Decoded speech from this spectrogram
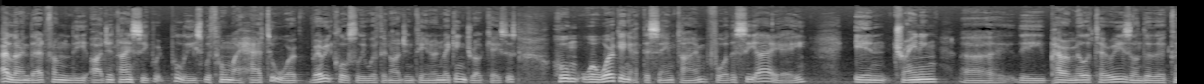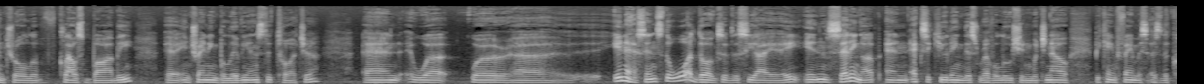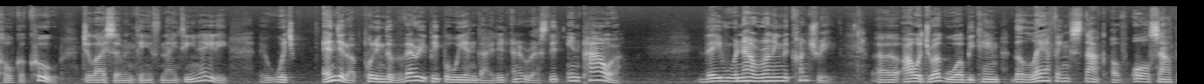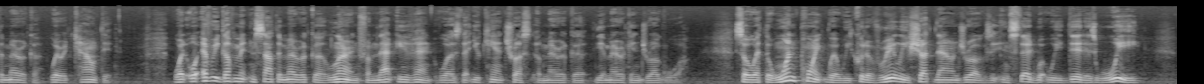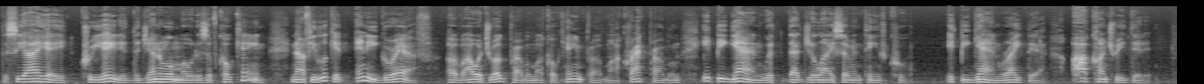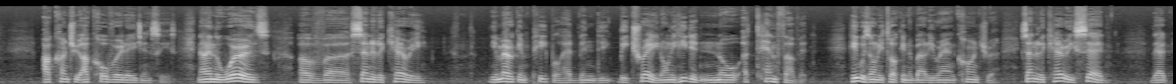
I learned that from the Argentine secret police, with whom I had to work very closely with in Argentina in making drug cases, whom were working at the same time for the CIA in training uh, the paramilitaries under the control of Klaus Barbie, uh, in training Bolivians to torture, and were were uh, in essence the war dogs of the CIA in setting up and executing this revolution, which now became famous as the Coca Coup, July 17th, 1980, which ended up putting the very people we indicted and arrested in power. They were now running the country uh, our drug war became the laughing stock of all South America, where it counted. What every government in South America learned from that event was that you can't trust America, the American drug war. So, at the one point where we could have really shut down drugs, instead, what we did is we, the CIA, created the General Motors of cocaine. Now, if you look at any graph of our drug problem, our cocaine problem, our crack problem, it began with that July 17th coup. It began right there. Our country did it. Our country, our covert agencies. Now, in the words of uh, Senator Kerry, the American people had been betrayed, only he didn't know a tenth of it. He was only talking about Iran Contra. Senator Kerry said that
